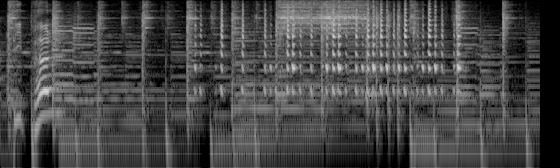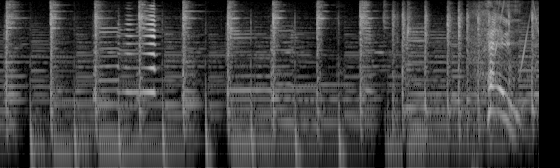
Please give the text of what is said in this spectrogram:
Black people. Hey!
